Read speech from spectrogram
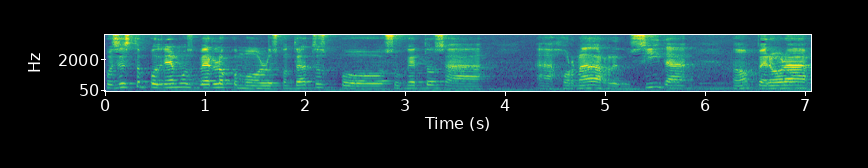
Pues esto podríamos verlo como los contratos por sujetos a, jornada reducida, ¿no? Pero ahora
